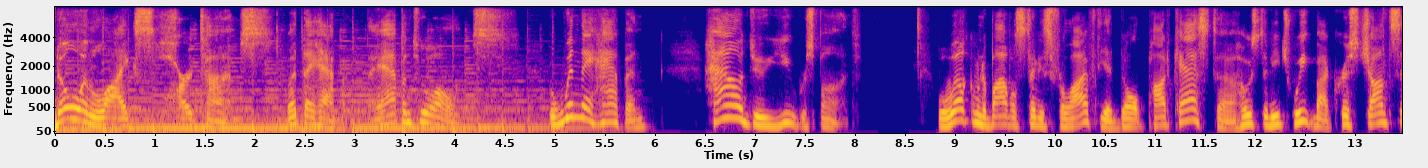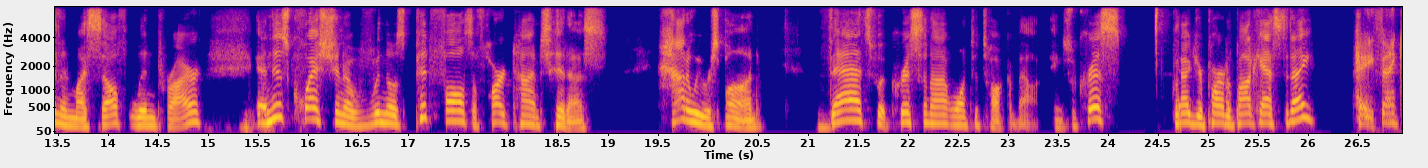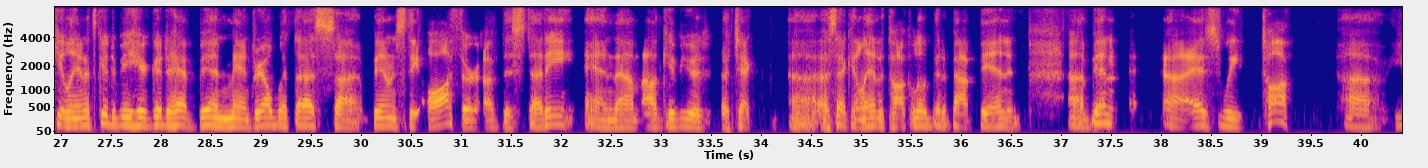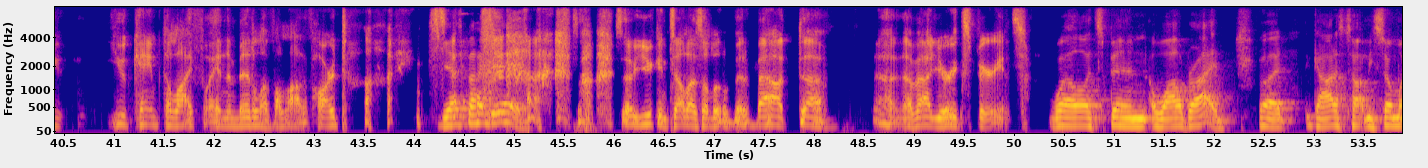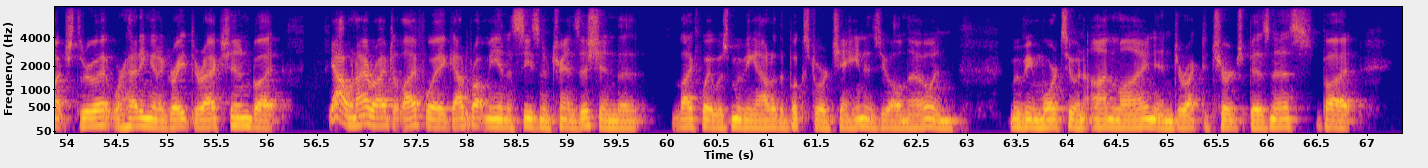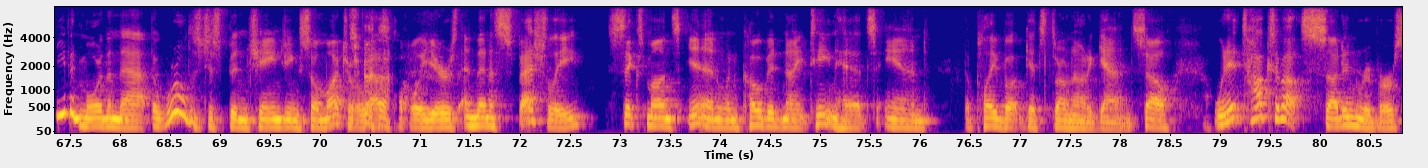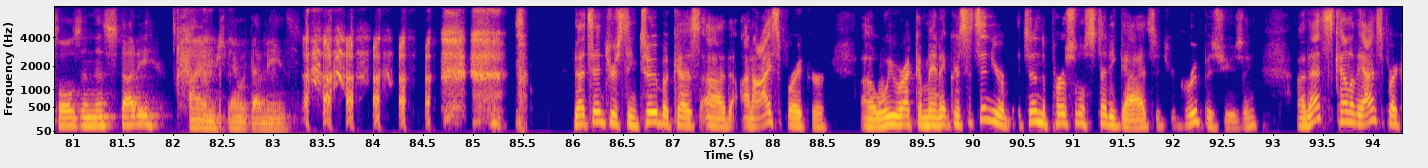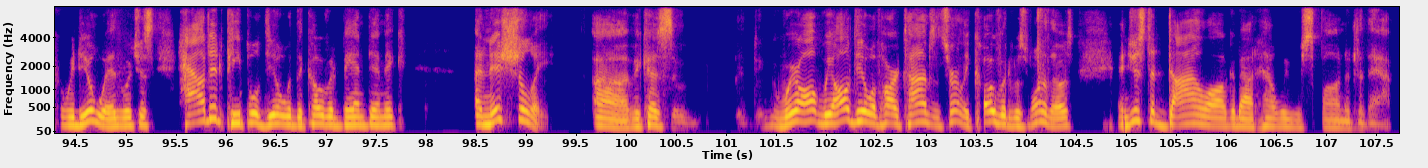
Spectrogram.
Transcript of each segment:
No one likes hard times, but they happen. They happen to all of us. But when they happen, how do you respond? Well, welcome to Bible Studies for Life, the adult podcast, uh, hosted each week by Chris Johnson and myself, Lynn Pryor. And this question of when those pitfalls of hard times hit us, how do we respond? That's what Chris and I want to talk about. And so, Chris, glad you're part of the podcast today. Hey, thank you, Lynn. It's good to be here. Good to have Ben Mandrell with us. Uh, ben is the author of this study, and um, I'll give you a, a check uh, a second, Lynn, to talk a little bit about Ben. And uh, Ben, uh, as we talk, uh, you you came to life in the middle of a lot of hard times. Yes, I did. so, so, you can tell us a little bit about uh, about your experience. Well, it's been a wild ride, but God has taught me so much through it. We're heading in a great direction, but yeah, when I arrived at Lifeway, God brought me in a season of transition. The Lifeway was moving out of the bookstore chain, as you all know, and moving more to an online and direct to church business. But even more than that, the world has just been changing so much over the last couple of years. And then, especially six months in, when COVID 19 hits and the playbook gets thrown out again. So, when it talks about sudden reversals in this study, I understand what that means. That's interesting too, because uh, an icebreaker uh, we recommend it because it's in your it's in the personal study guides that your group is using. Uh, that's kind of the icebreaker we deal with, which is how did people deal with the COVID pandemic initially? Uh, because we're all we all deal with hard times, and certainly COVID was one of those. And just a dialogue about how we responded to that.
